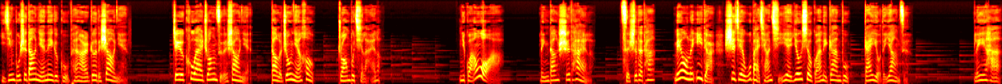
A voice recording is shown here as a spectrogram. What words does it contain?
已经不是当年那个骨盆儿歌的少年。这个酷爱庄子的少年，到了中年后。装不起来了，你管我啊！铃铛失态了。此时的他没有了一点世界五百强企业优秀管理干部该有的样子。林一涵，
